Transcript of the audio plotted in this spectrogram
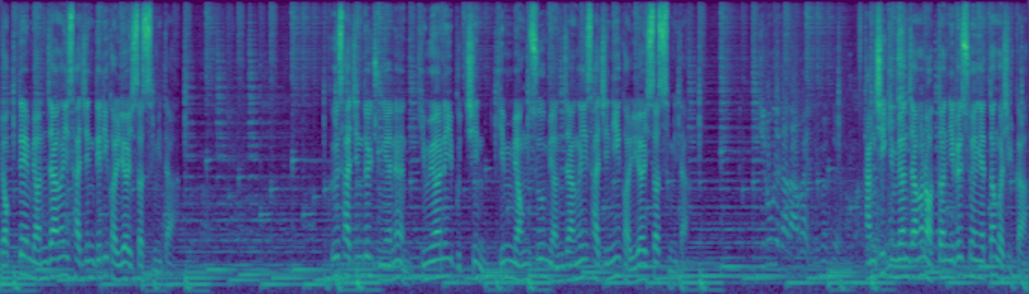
역대 면장의 사진들이 걸려 있었습니다. 그 사진들 중에는 김 의원의 부친 김명수 면장의 사진이 걸려 있었습니다. 당시 김 면장은 어떤 일을 수행했던 것일까?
